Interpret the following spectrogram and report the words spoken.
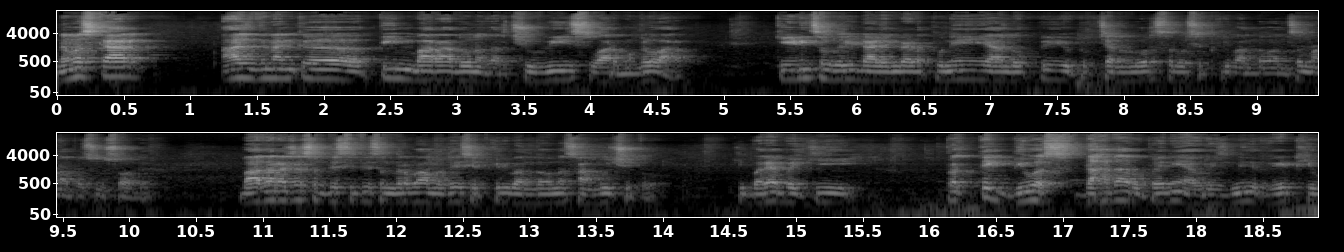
नमस्कार. आज दिनांक तीन बारा दोन हजार चोवीस वार मंगळवार. केडी चौधरी डाळिंब्याड पुणे या लोकप्रिय युट्यूब चॅनलवर सर्व शेतकरी बांधवांचं मनापासून स्वागत. बाजाराच्या सद्यस्थिती संदर्भामध्ये शेतकरी बांधवांना सांगू इच्छितो की बऱ्यापैकी प्रत्येक दिवस दहा दहा रुपयाने ॲव्हरेजनी रेट ही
